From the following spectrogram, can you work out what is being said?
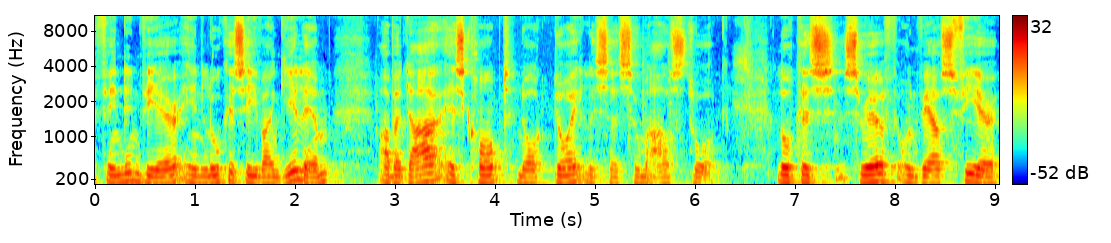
finden wir in Lukas Evangelium, aber da es kommt noch deutlicher zum Ausdruck. Lukas 12 und Vers 4.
